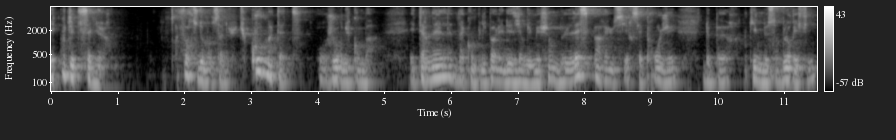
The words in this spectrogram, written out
Écoutez, Seigneur, force de mon salut, tu cours ma tête au jour du combat. Éternel, n'accomplis pas les désirs du méchant, ne laisse pas réussir ses projets de peur, qu'il ne s'en glorifie.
